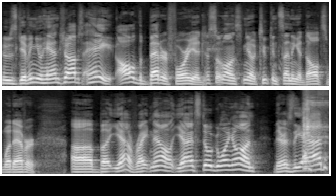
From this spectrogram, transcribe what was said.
who's giving you hand jobs, hey, all the better for you. Just so long as you know two consenting adults, whatever. Uh, but yeah, right now, yeah, it's still going on. There's the ad,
